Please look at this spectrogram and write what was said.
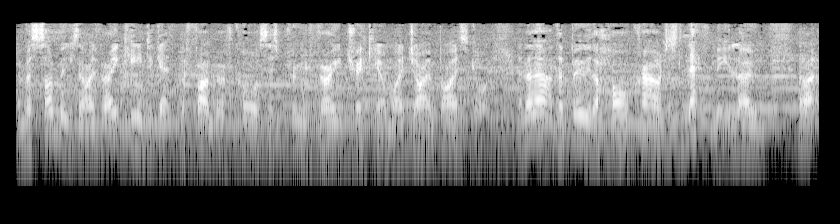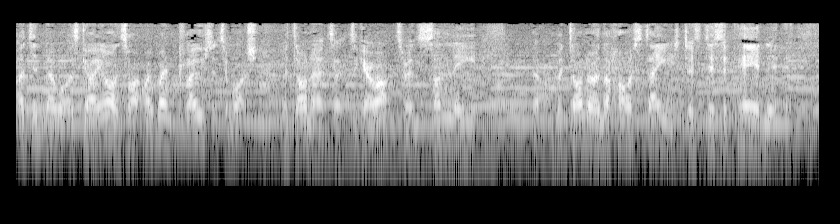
and for some reason I was very keen to get to the front, but of course this proved very tricky on my giant bicycle. And then out of the blue, the whole crowd just left me alone, and I, I didn't know what was going on. So I, I went closer to watch Madonna to, to go up to, and suddenly Madonna and the whole stage just disappeared, and it,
